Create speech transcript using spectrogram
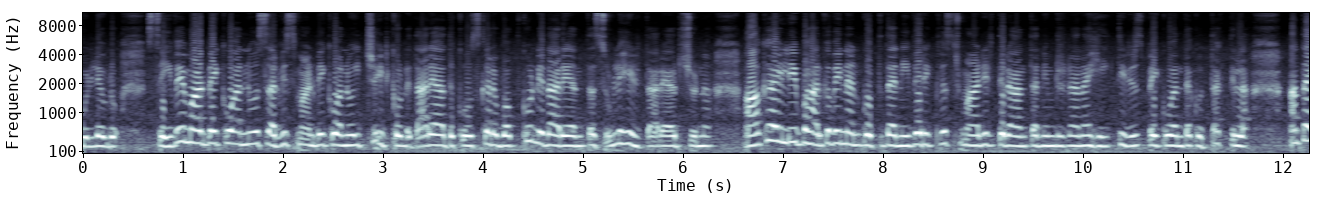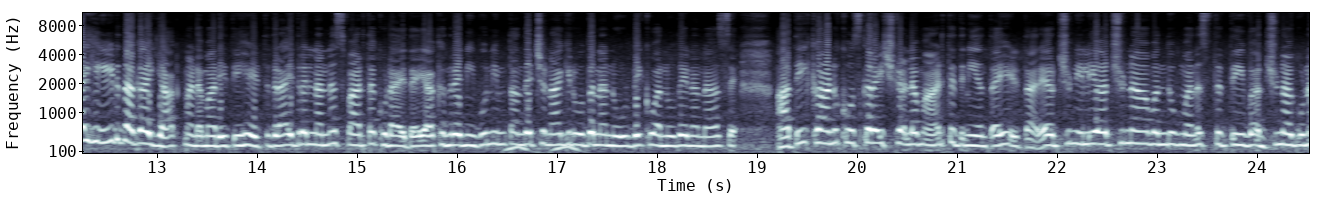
ಒಳ್ಳೆಯವರು. ಸೇವೆ ಮಾಡಬೇಕು ಅನ್ನೋ, ಸರ್ವಿಸ್ ಮಾಡಬೇಕು ಅನ್ನೋ ಇಚ್ಛೆ ಇಟ್ಕೊಂಡಿದ್ದಾರೆ. ಅದಕ್ಕೋಸ್ಕರ ಒಪ್ಕೊಂಡಿದ್ದಾರೆ ಅಂತ ಸುಳ್ಳು ಹೇಳ್ತಾರೆ ಅರ್ಜುನ. ಆಗ ಇಲ್ಲಿ ಭಾರ್ಗವಿ, ನನ್ಗೆ ಗೊತ್ತಿದೆ. ನೀವೇ ರಿಕ್ವೆಸ್ಟ್ ಮಾಡಿರ್ತೀರಾ ಅಂತ ನಿಮ್ಮ ಋಣನ ಹೇಗೆ ತಿಳಿಸ್ಬೇಕು ಅಂತ ಗೊತ್ತಾಗ್ತಿಲ್ಲ. ಅಂತ ಹೇಳಿದಾಗ ಯಾಕೆ ಮೇಡಮ್ ಆ ರೀತಿ ಹೇಳ್ತಿದ್ರ? ಇದ್ರಲ್ಲಿ ನನ್ನ ಸ್ವಾರ್ಥ ಕೂಡ ಇದೆ. ಯಾಕಂದರೆ ನೀವು ನಿಮ್ಮ ತಂದೆ ಚೆನ್ನಾಗಿರುವುದನ್ನು ನೋಡಬೇಕು ಅನ್ನೋದೇ ನನ್ನ ಆಸೆ. ಅದೇ ಕಾರಣಕ್ಕೋಸ್ಕರ ಇಷ್ಟೆಲ್ಲ ಮಾಡ್ತಿದ್ದೀನಿ ಅಂತ ಹೇಳ್ತಾರೆ. ಅರ್ಜುನ್, ಇಲ್ಲಿ ಅರ್ಜುನ ಒಂದು ಮನಸ್ಥಿತಿ, ಅರ್ಜುನ ಗುಣ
